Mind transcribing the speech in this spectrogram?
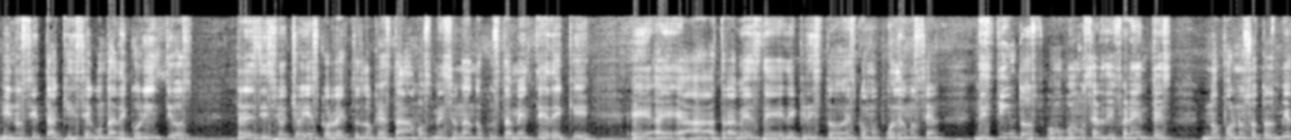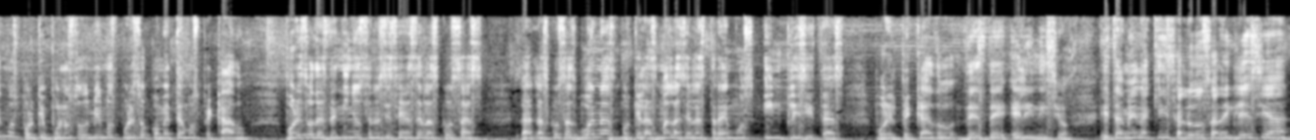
Y nos cita aquí segunda de Corintios 3.18 y es correcto, es lo que estábamos mencionando justamente de que eh, eh, a, través de, de, Cristo es como podemos ser distintos, como podemos ser diferentes, no por nosotros mismos, porque por nosotros mismos por eso cometemos pecado. Por eso desde niños se nos enseña a hacer las cosas las cosas buenas porque las malas ya las traemos implícitas por el pecado desde el inicio. Y también aquí saludos a la iglesia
